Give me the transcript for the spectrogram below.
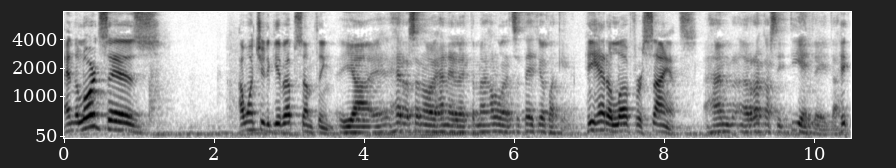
and the Lord says, I want you to give up something. Ja Herra sanoi hänelle, että mä haluan, että sä teet jotakin. He had a love for science. Hän rakasti tieteitä. He,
